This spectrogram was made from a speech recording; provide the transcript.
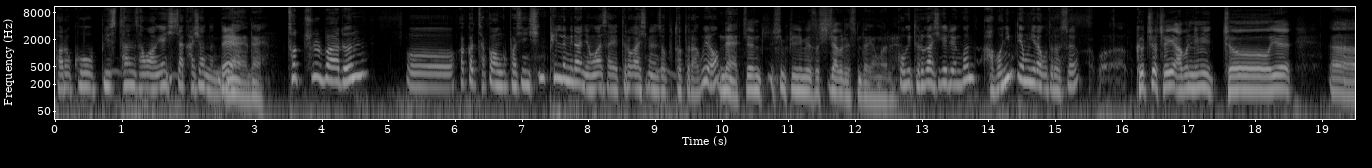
바로 그 비슷한 상황에 시작하셨는데 네, 네. 첫 출발은 어, 아까 잠깐 언급하신 신필름이라는 영화사에 들어가시면서 붙었더라고요. 네, 전 신필름에서 시작을 했습니다, 영화를. 거기 들어가시게 된 건 아버님 때문이라고 들었어요? 그렇죠. 저희 아버님이 저의 어,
